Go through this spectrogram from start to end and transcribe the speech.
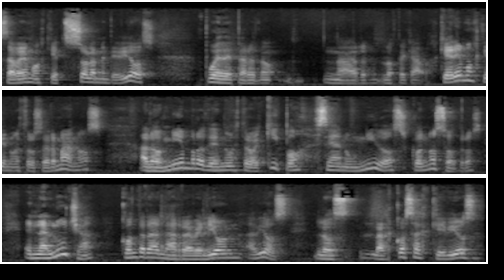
sabemos que solamente Dios puede perdonar los pecados. Queremos que nuestros hermanos, a los miembros de nuestro equipo, sean unidos con nosotros en la lucha contra la rebelión a Dios, los, las cosas que Dios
